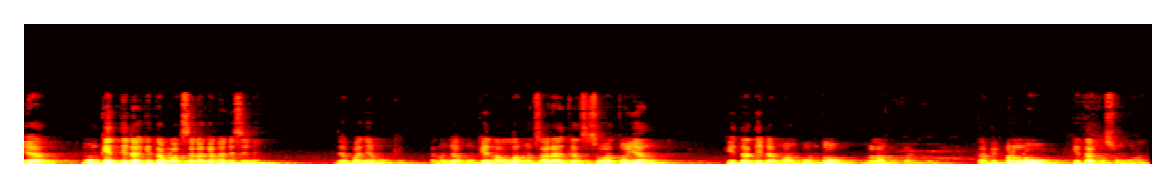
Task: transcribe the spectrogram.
Ya, mungkin tidak kita melaksanakan hadis ini? Jawabannya mungkin. Karena enggak mungkin Allah mensyariatkan sesuatu yang kita tidak mampu untuk melakukan. Tapi perlu kita kesungguhan.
